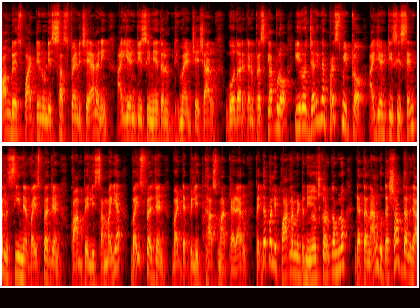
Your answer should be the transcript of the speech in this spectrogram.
కాంగ్రెస్ పార్టీ నుండి సస్పెండ్ చేయాలని ఐఎన్టీసీ నేతలు డిమాండ్ చేశారు. గోదావరికన్ ప్రెస్ క్లబ్లో ఈరోజు జరిగిన ప్రెస్ మీట్లో INTUC central senior vice president Kampelli Sammaiah vice president Vaddepalli Das మాట్లాడారు. పెద్దపల్లి పార్లమెంటు నియోజకవర్గంలో గత నాలుగు దశాబ్దాలుగా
